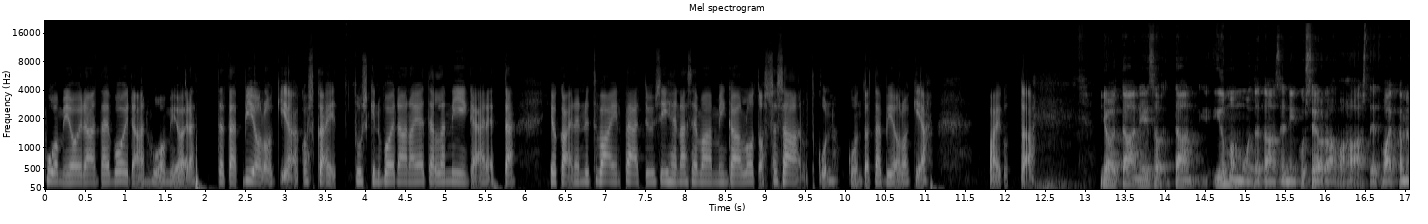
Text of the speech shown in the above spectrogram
huomioidaan tai voidaan huomioida tätä biologiaa, koska ei tuskin voidaan ajatella niinkään, että jokainen nyt vain päätyy siihen asemaan, minkä on lotossa saanut, kun, kun tota biologia vaikuttaa. Joo, tämä on, iso, tämä on ilman muuta tämä on se niin kuin seuraava haaste, että vaikka me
